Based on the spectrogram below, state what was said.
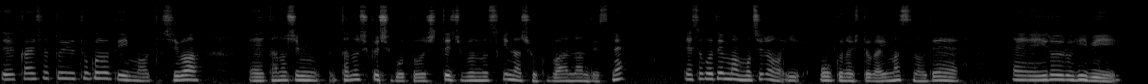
で会社というところで今私はえー、楽しみ楽しく仕事をして自分の好きな職場なんですね。でそこでまあもちろん多くの人がいますので、えー、いろいろ日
